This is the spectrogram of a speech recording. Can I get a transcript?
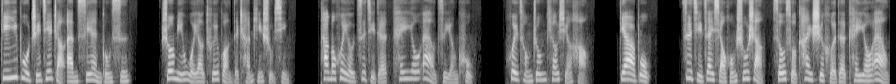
第一步直接找 MCN 公司，说明我要推广的产品属性，他们会有自己的 KOL 资源库，会从中挑选好。第二步，自己在小红书上搜索看适合的 KOL，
